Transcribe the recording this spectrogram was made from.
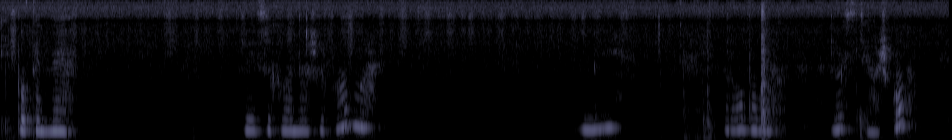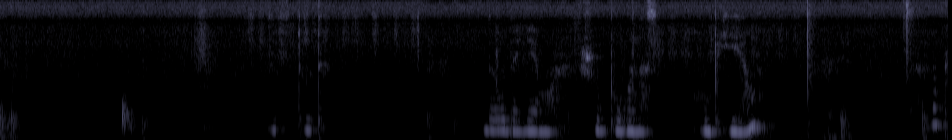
І поки не висохла наша фарма, ми робимо розтяжку. Ось тут додаємо, щоб був у нас об'єм. Так.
